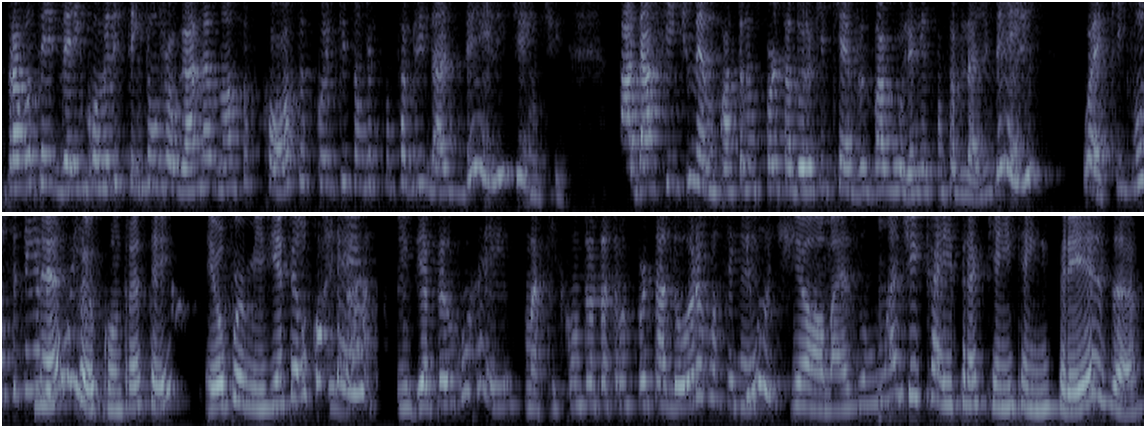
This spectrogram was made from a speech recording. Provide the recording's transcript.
para vocês verem como eles tentam jogar nas nossas costas coisas que são responsabilidades deles, gente. A da FIT mesmo, com a transportadora que quebra os bagulho, é responsabilidade deles. Ué, o que você tem a ver né? com isso? Eu contratei. Eu, por mim, vinha pelo correio. Exato. Envia pelo correio. Mas quis contratar transportadora, você que é. lute. E, ó, mais uma dica aí para quem tem empresa,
